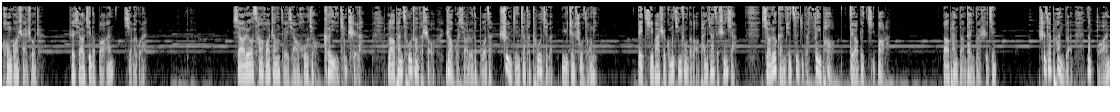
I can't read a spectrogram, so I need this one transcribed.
红光闪烁着，是小气的保安醒了过来。小刘仓皇张嘴想要呼救，可已经迟了。老潘粗壮的手绕过小刘的脖子，瞬间将他拖进了女贞树丛里。被七八十公斤重的老潘压在身下，小刘感觉自己的肺泡都要被挤爆了。老潘等待一段时间，是在判断那保安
